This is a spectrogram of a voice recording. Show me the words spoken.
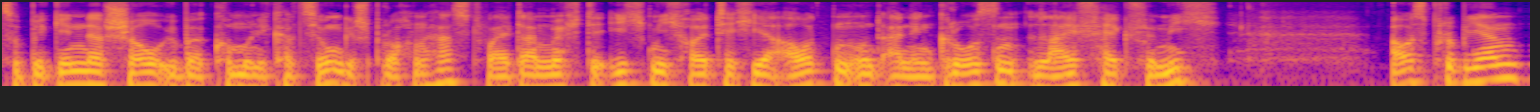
zu Beginn der Show über Kommunikation gesprochen hast, weil da möchte ich mich heute hier outen und einen großen Lifehack für mich ausprobieren.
